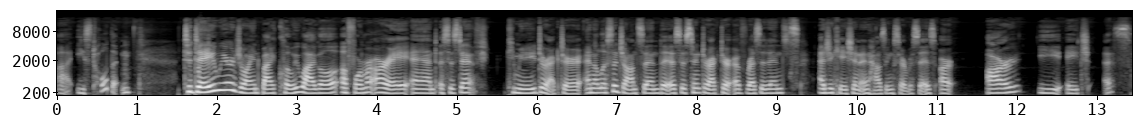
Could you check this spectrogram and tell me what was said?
uh, East Holden. Today, we are joined by Chloe Weigel, a former RA and assistant community director, and Allysa Johnson, the assistant director of residence education and housing services, are REHS.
